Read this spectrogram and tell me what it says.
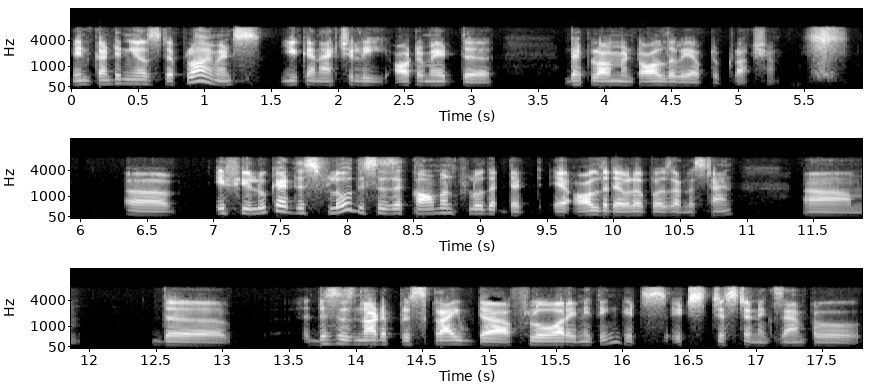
In continuous deployments, you can actually automate the deployment all the way up to production. Uh, if you look at this flow, this is a common flow that, that uh, all the developers understand. Um, the this is not a prescribed uh, flow or anything. It's it's just an example.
